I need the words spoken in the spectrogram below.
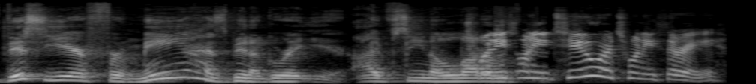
this year for me has been a great year. I've seen a lot of 2022 or 23?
